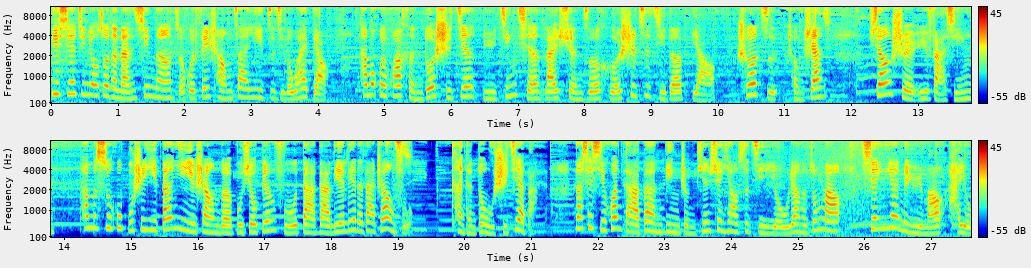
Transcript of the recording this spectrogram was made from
一些金牛座的男性呢，则会非常在意自己的外表，他们会花很多时间与金钱来选择合适自己的表、车子、衬衫、香水与发型。他们似乎不是一般意义上的不修边幅、大大咧咧的大丈夫。看看动物世界吧，那些喜欢打扮并整天炫耀自己油亮的鬃毛、鲜艳的羽毛，还有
